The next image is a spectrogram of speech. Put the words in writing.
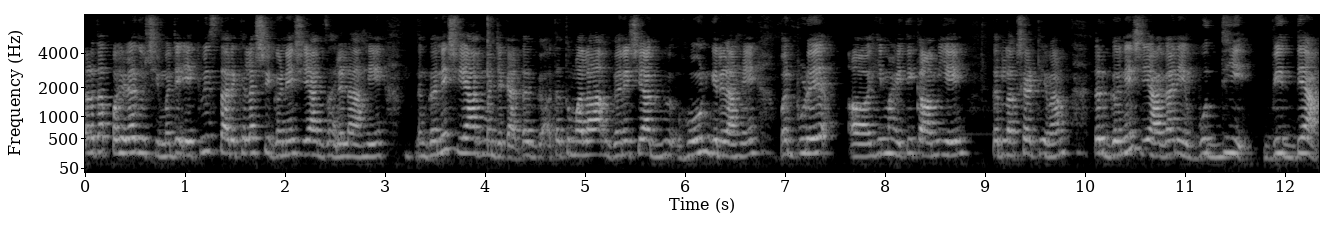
तर आता पहिल्या दिवशी म्हणजे एकवीस तारखेला श्री गणेश याग झालेला आहे. गणेश याग म्हणजे काय? तर आता तुम्हाला गणेश याग हो, होऊन गेलेला आहे. पण पुढे ही माहिती कामी येईल. तर लक्षात ठेवा. तर गणेश यागाने बुद्धी विद्या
